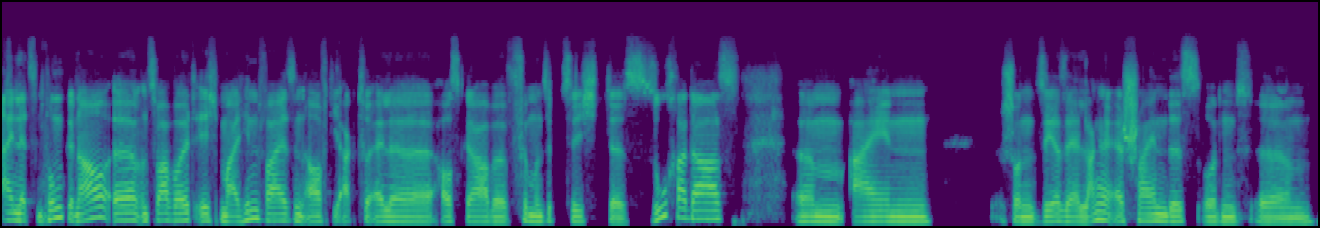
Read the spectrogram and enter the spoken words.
Einen letzten Punkt, genau. Äh, und zwar wollte ich mal hinweisen auf die aktuelle Ausgabe 75 des Suchradars. Ähm, ein schon sehr, sehr lange erscheinendes und ähm,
